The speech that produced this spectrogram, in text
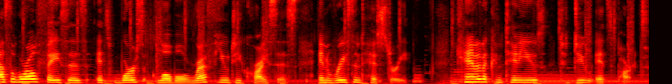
As the world faces its worst global refugee crisis in recent history, Canada continues to do its part.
